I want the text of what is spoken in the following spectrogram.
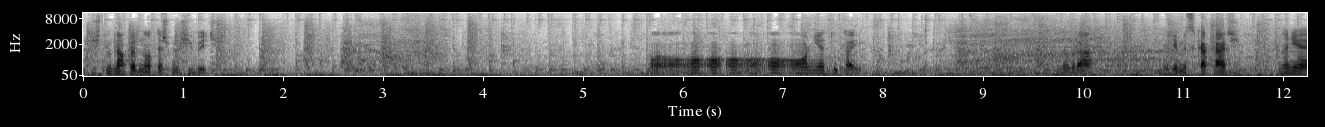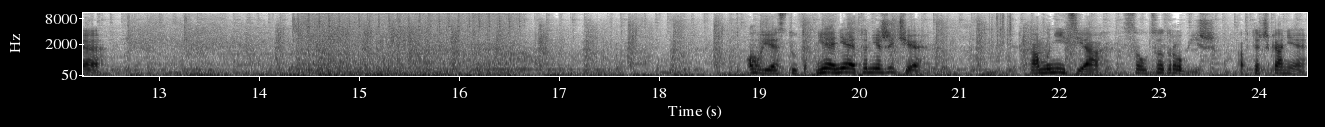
Gdzieś tu na pewno też musi być. O, o, o, o, o, o, nie tutaj. Dobra. Będziemy skakać. No nie. O, jest tutaj. Nie, nie, to nie życie. To amunicja. Są, co robisz? Apteczka nie.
